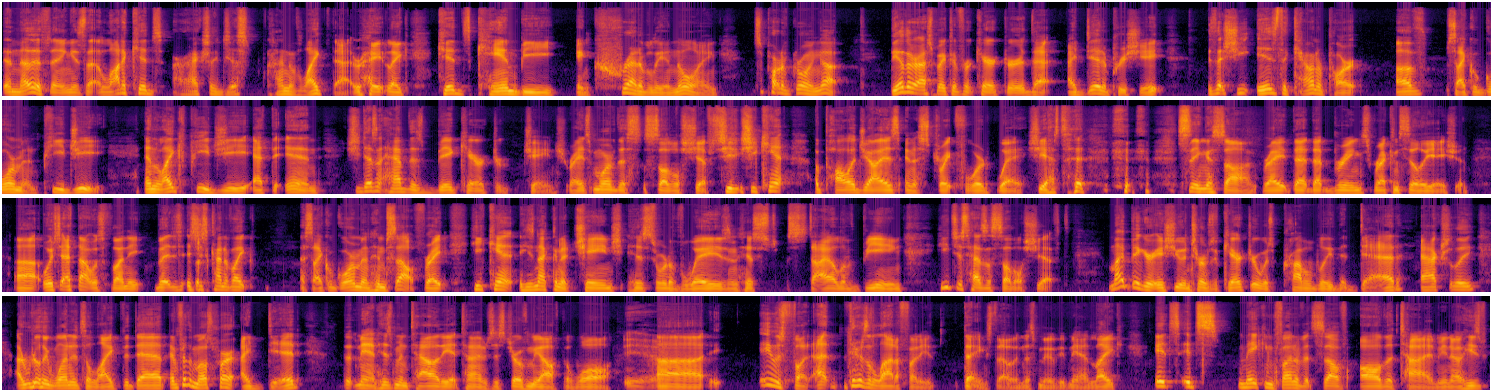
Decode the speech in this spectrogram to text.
another thing is that a lot of kids are actually just kind of like that, right? Like kids can be incredibly annoying. It's a part of growing up. The other aspect of her character that I did appreciate is that she is the counterpart of Psycho Goreman, PG. And like PG at the end, she doesn't have this big character change, right? It's more of this subtle shift. She she can't apologize in a straightforward way. She has to sing a song, right? That that brings reconciliation, uh, which I thought was funny. But it's, it's just kind of like a Psycho Goreman himself, right? He can't. He's not going to change his sort of ways and his style of being. He just has a subtle shift. My bigger issue in terms of character was probably the dad. Actually, I really wanted to like the dad, and for the most part, I did but man, his mentality at times just drove me off the wall. Yeah. Uh, it, it was fun. I, there's a lot of funny things though in this movie, man. Like it's it's making fun of itself all the time. You know, he's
